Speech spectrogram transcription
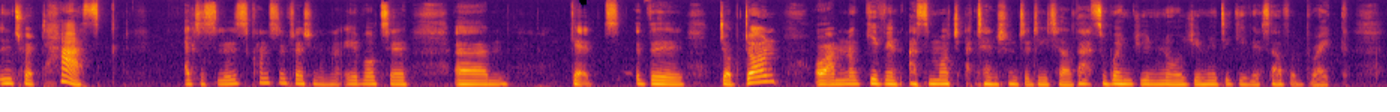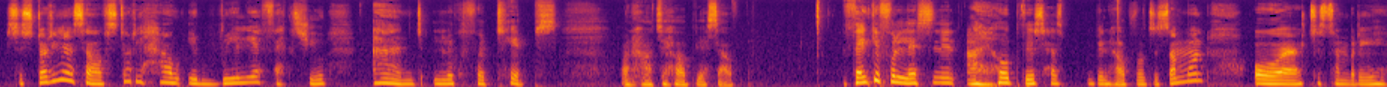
into a task, I just lose concentration. I'm not able to um, get the job done, or I'm not giving as much attention to detail. That's when you know you need to give yourself a break. So, study yourself, study how it really affects you, and look for tips on how to help yourself. Thank you for listening. I hope this has been helpful to someone or to somebody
